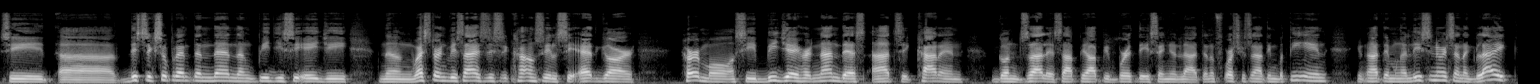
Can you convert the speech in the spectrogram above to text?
si ah, District Superintendent ng PGCAG ng Western Visayas District Council, si Edgar Hermo, si BJ Hernandez at si Karen Gonzalez. Happy, happy birthday sa inyo lahat. And of course, gusto nating batiin yung ating mga listeners na nag-like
